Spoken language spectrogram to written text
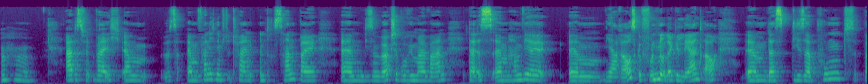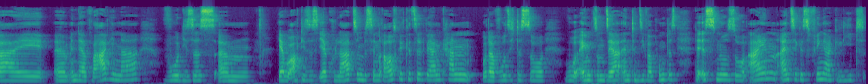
Mhm. Ah, das find, weil ich, ähm, das ähm, fand ich nämlich total interessant bei ähm, diesem Workshop, wo wir mal waren. Da ist, ähm, haben wir ähm, ja rausgefunden oder gelernt auch, ähm, dass dieser Punkt bei ähm, in der Vagina, wo dieses ähm, ja, wo auch dieses Ejakulat so ein bisschen rausgekitzelt werden kann oder wo sich das so, wo eben so ein sehr intensiver Punkt ist, der ist nur so ein einziges Fingerglied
